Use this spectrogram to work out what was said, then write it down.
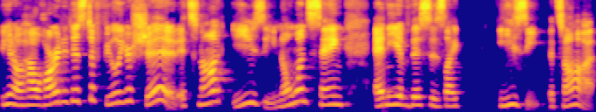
you know how hard it is to feel your shit. It's not easy. No one's saying any of this is like easy. It's not.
